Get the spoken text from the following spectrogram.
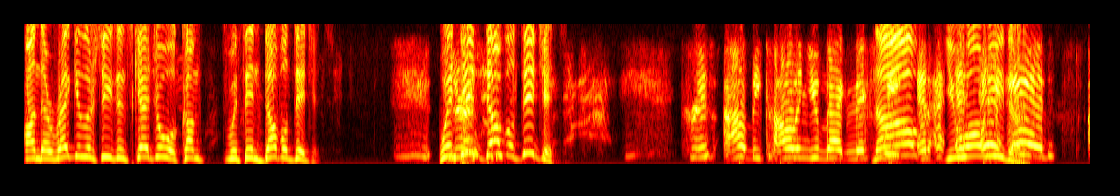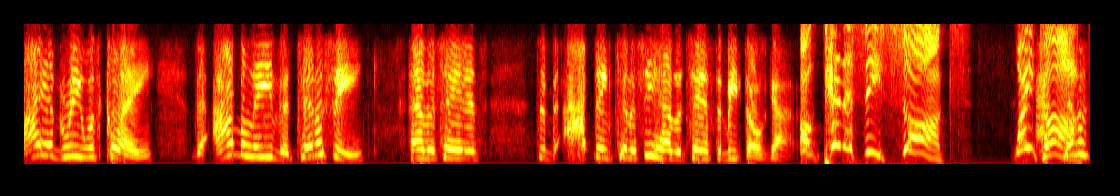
on their regular season schedule will come within double digits. Within double digits. Chris, I'll be calling you back next no, week. No, you and, won't and, either. And I agree with Clay that I believe that Tennessee has a chance to I think Tennessee has a chance to beat those guys. Oh, Tennessee sucks. Wake up.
